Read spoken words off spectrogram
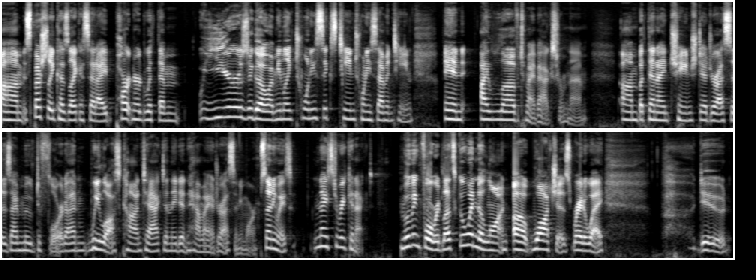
um, especially because like i said i partnered with them years ago. I mean like 2016 2017 and i loved my bags from them. Um, but then I changed addresses. I moved to Florida and we lost contact and they didn't have my address anymore. So, anyways, nice to reconnect. Moving forward, let's go into launch, uh, watches right away. Dude,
